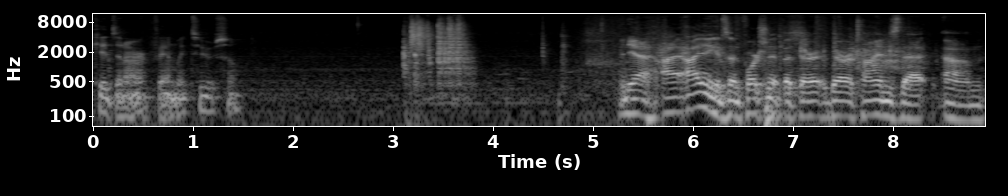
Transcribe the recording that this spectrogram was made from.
kids in our family too, so And yeah, I, I think it's unfortunate, but there there are times that um,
